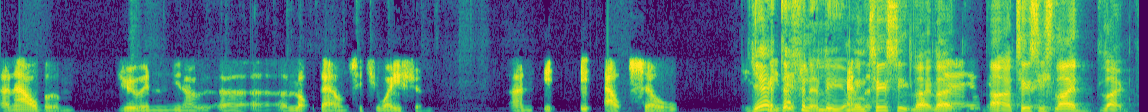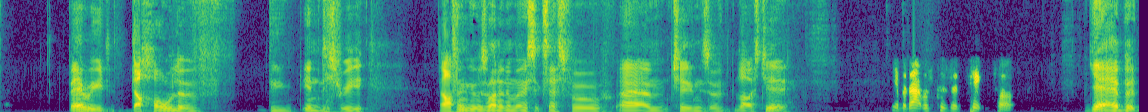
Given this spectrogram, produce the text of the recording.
an album during you know uh, a lockdown situation and it it outsell? Yeah, previous definitely. I mean, two C like like Yeah, nah, Toosie Slide like buried the whole of the industry. I think it was one of the most successful um, tunes of last year. Yeah, but that was because of TikTok. Yeah, but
